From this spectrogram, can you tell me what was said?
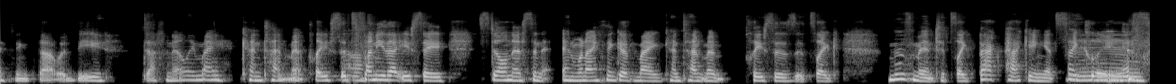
I think that would be definitely my contentment place. It's oh. funny that you say stillness and and when I think of my contentment places it's like movement, it's like backpacking, it's cycling. Mm.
